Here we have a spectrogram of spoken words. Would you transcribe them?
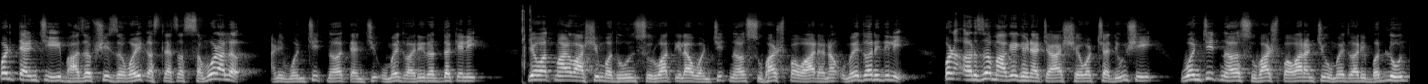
पण त्यांची भाजपशी जवळीक असल्याचं समोर आलं. आणि वंचितनं त्यांची उमेदवारी रद्द केली. यवतमाळ वाशिममधून सुरुवातीला वंचितनं सुभाष पवार यांना उमेदवारी दिली. पण अर्ज मागे घेण्याच्या शेवटच्या दिवशी वंचितनं सुभाष पवारांची उमेदवारी बदलून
